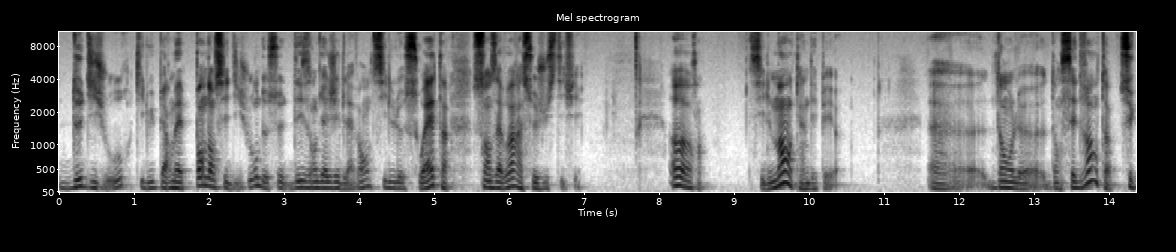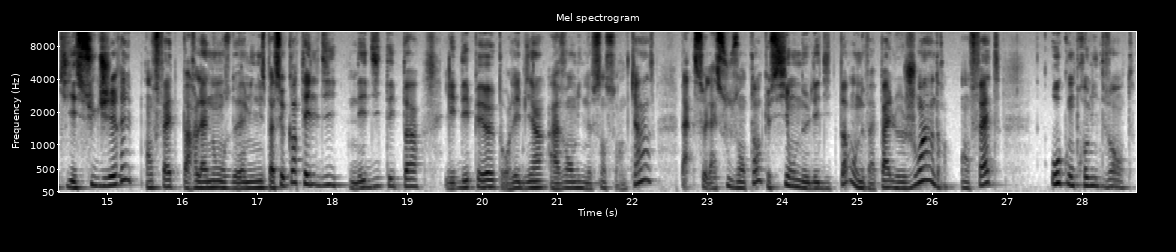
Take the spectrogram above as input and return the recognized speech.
de 10 jours qui lui permet pendant ces 10 jours de se désengager de la vente s'il le souhaite sans avoir à se justifier. Or, s'il manque un DPE, euh, dans, cette vente, ce qui est suggéré en fait par l'annonce de la ministre, parce que quand elle dit n'éditez pas les DPE pour les biens avant 1975, bah, cela sous-entend que si on ne l'édite pas, on ne va pas le joindre en fait au compromis de vente.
